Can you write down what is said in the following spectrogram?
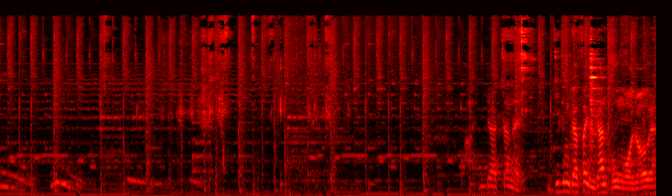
嗯嗯哇！依家真係唔知點解忽然間肚餓咗嘅，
